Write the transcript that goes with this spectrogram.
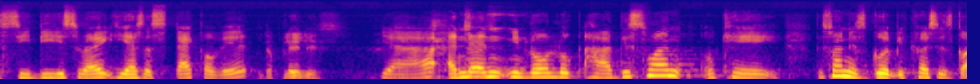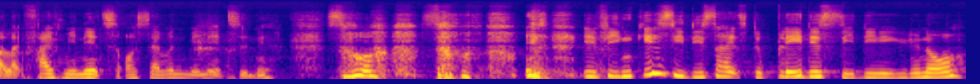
CDs, right? He has a stack of it. The playlist. Yeah, and then you know, look, uh, this one, okay, this one is good because it's got like five minutes or seven minutes in it. So, so if in case he decides to play this CD, you know,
